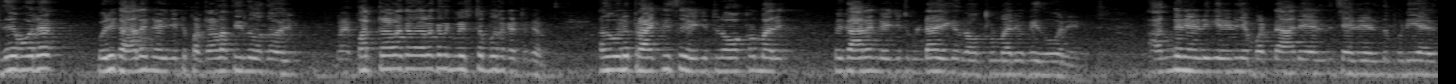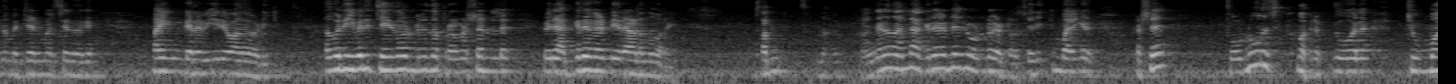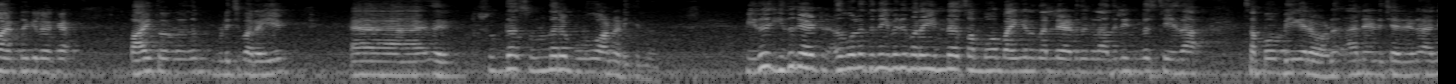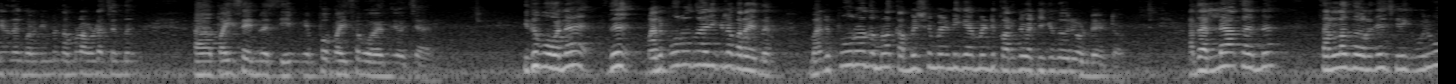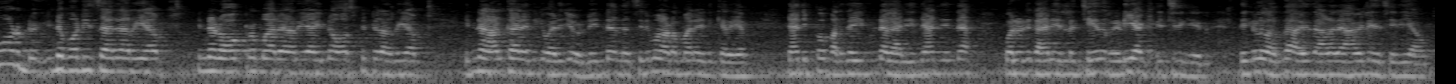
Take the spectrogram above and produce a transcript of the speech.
ഇതേപോലെ ഒരു കാലം കഴിഞ്ഞിട്ട് പട്ടാളത്തിൽ നിന്ന് വന്നവരും പട്ടാള കഥകളൊക്കെ നിങ്ങൾ ഇഷ്ടംപോലെ കേട്ടിട്ടാണ് അതുപോലെ പ്രാക്ടീസ് കഴിഞ്ഞിട്ട് ഡോക്ടർമാർ ഒരു കാലം കഴിഞ്ഞിട്ട് മിണ്ടാതിരിക്കുന്ന ഡോക്ടർമാരും ഒക്കെ ഇതുപോലെയാണ്. അങ്ങനെയാണ് ഇങ്ങനെയാണ് ഞാൻ പണ്ട് ആനയായിരുന്നു ചേനയായിരുന്നു പുടിയായിരുന്നു മറ്റേ മറിച്ചായിരുന്നൊക്കെ ഭയങ്കര വീരവാദം അടിക്കും. അതുപോലെ ഇവർ ചെയ്തുകൊണ്ടിരുന്ന പ്രൊഫഷനിൽ ഇവർ അഗ്രഗണ്യരാണെന്ന് പറയും. അങ്ങനെ നല്ല അഗ്രഗണ്യരും ഉണ്ട് കേട്ടോ ശരിക്കും ഭയങ്കര. പക്ഷേ തൊണ്ണൂറ് ശതമാനം ഇതുപോലെ ചുമ്മാ എന്തെങ്കിലുമൊക്കെ വായി തുറന്നതും വിളിച്ച് പറയുകയും ശുദ്ധ സുന്ദര പുളുവാണ് അടിക്കുന്നത്. ഇത് ഇത് കേട്ട് അതുപോലെ തന്നെ ഇവർ പറയും ഇന്ന സംഭവം ഭയങ്കര നല്ലതാണ് നിങ്ങൾ അതിൽ ഇൻവെസ്റ്റ് ചെയ്ത സംഭവം ഭീകരമാണ് ആനയുടെ ചേനയുടെ അങ്ങനെ പറഞ്ഞിട്ട് നമ്മൾ അവിടെ ചെന്ന് പൈസ ഇൻവെസ്റ്റ് ചെയ്യും. എപ്പോൾ പൈസ പോയെന്ന് ചോദിച്ചാൽ ഇതുപോലെ ഇത് മനഃപൂർവം ഒന്നും ആയിരിക്കില്ല പറയുന്നത്. മനഃപൂർവം നമ്മളെ കമ്മീഷൻ മേടിക്കാൻ വേണ്ടി പറഞ്ഞു പറ്റിക്കുന്നവരുണ്ട് കേട്ടോ. അതല്ലാതെ തന്നെ തള്ളെന്ന് പറഞ്ഞാൽ ശരിക്കും ഒരുപാടുണ്ട്. ഇന്ന പോലീസുകാരെ അറിയാം ഇന്ന ഡോക്ടർമാരെ അറിയാം ഇന്ന ഹോസ്പിറ്റൽ അറിയാം ഇന്ന ആൾക്കാരെ എനിക്ക് പരിചയമുണ്ട് ഇന്ന സിനിമ നടന്മാരെ എനിക്കറിയാം ഞാനിപ്പോൾ പറഞ്ഞ ഇന്ന കാര്യം ഞാൻ ഇന്ന പോലൊരു കാര്യമെല്ലാം ചെയ്ത് റെഡിയാക്കി വെച്ചിരിക്കുകയാണ്. നിങ്ങൾ വന്നാൽ അത് നാളെ രാവിലെ ശരിയാവും.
